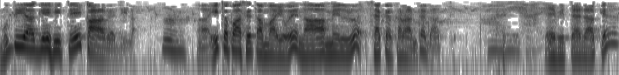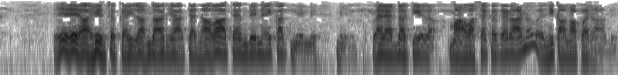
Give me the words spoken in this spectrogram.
මුදියාගේ හිතේ කාවැදිලා. ඊට පස්සේ තමයි ඔය නාමල්ව සැක කරන්න ගත්තේ. හරි ඒ විතරක් ඒ අහිංසක ඊළඳාරියාට නවාතැන් දෙන එකත් මේ මේ වැරද්දා කියලා මාව සැක කරනව නිකන් අපරාධේ.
